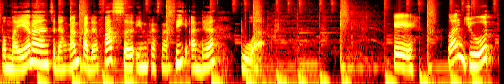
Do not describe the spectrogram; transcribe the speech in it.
pembayaran, sedangkan pada fase investasi ada 2. Oke, lanjut.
